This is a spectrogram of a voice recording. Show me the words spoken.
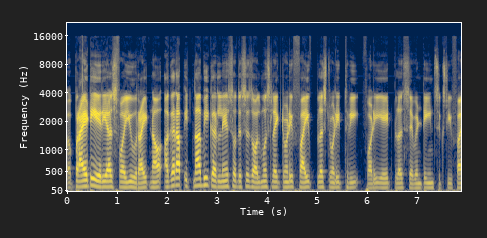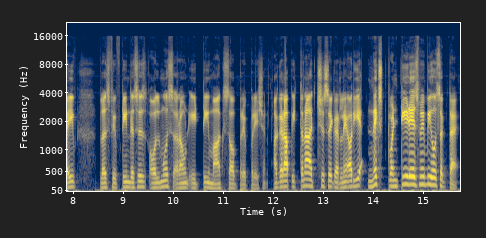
priority areas for you right now अगर आप इतना भी कर लें so this is almost like 25 plus 23 48 plus 17 65 plus 15 this is almost around 80 marks of preparation अगर आप इतना अच्छे से कर लें, और ये नेक्स्ट 20 डेज़ में भी हो सकता है।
